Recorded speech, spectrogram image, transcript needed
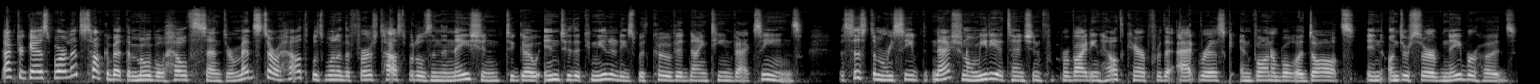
Dr. Gaspar, let's talk about the Mobile Health Center. MedStar Health was one of the first hospitals in the nation to go into the communities with COVID 19 vaccines. The system received national media attention for providing health care for the at risk and vulnerable adults in underserved neighborhoods.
